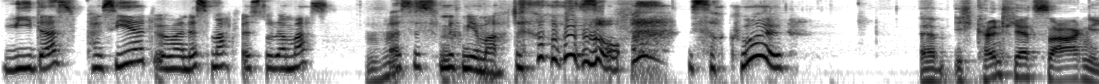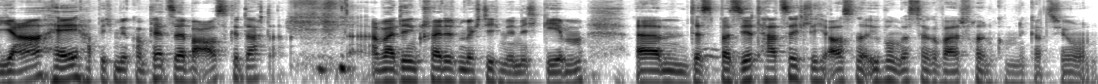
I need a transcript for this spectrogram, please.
wie das passiert, wenn man das macht, was du da machst, mhm. was es mit mir macht. so, ist doch cool. Ähm, ich könnte jetzt sagen, ja, hey, habe ich mir komplett selber ausgedacht, aber den Credit möchte ich mir nicht geben. Ähm, das basiert tatsächlich aus einer Übung aus der gewaltfreien Kommunikation.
